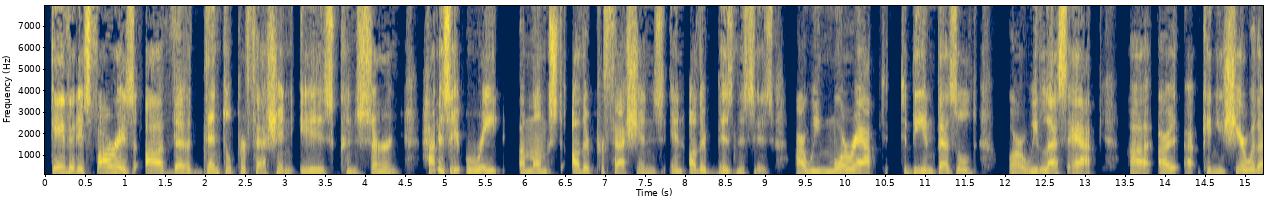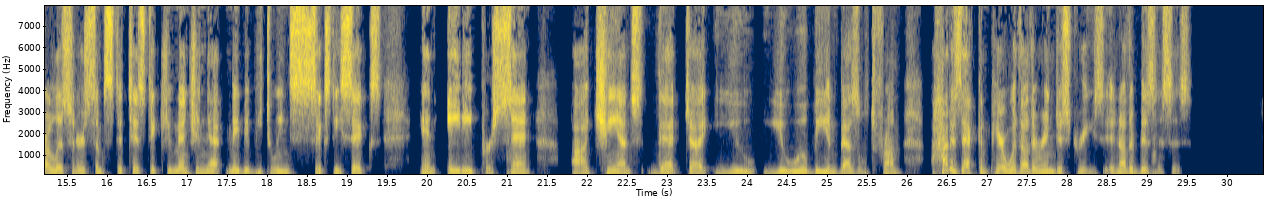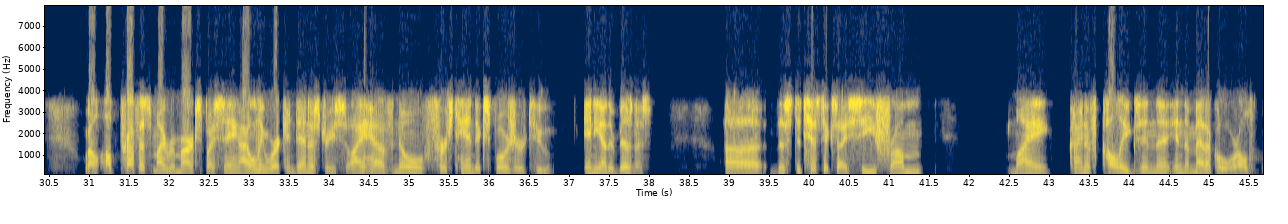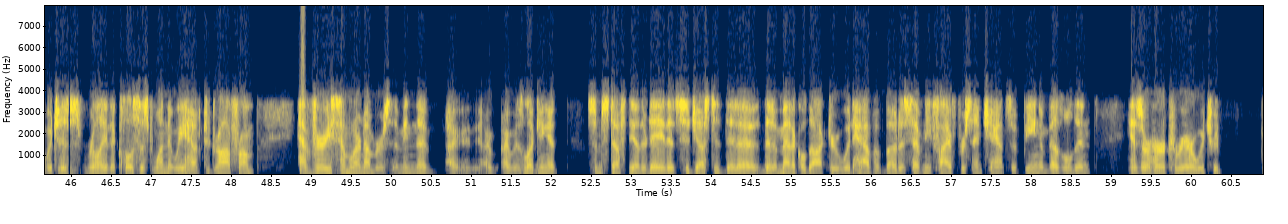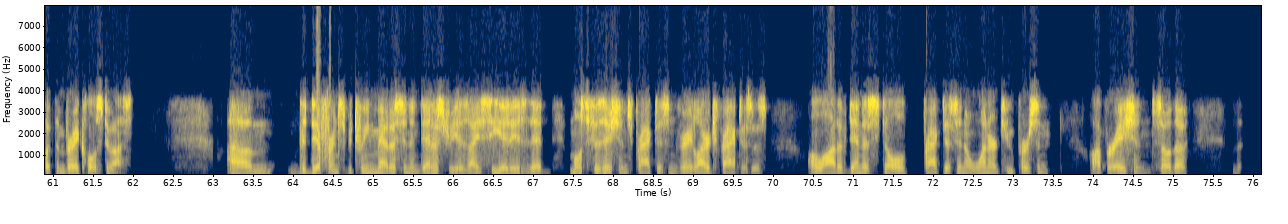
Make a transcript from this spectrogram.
David as far as uh, the dental profession is concerned how does it rate amongst other professions and other businesses? Are we more apt to be embezzled or are we less apt uh, are, are, uh, can you share with our listeners some statistics? You mentioned that maybe between 66 and 80 percent uh, chance that uh, you you will be embezzled from. How does that compare with other industries and other businesses? Well, I'll preface my remarks by saying I only work in dentistry, so I have no firsthand exposure to any other business. Uh, the statistics I see from my kind of colleagues in the in the medical world, which is really the closest one that we have to draw from, have very similar numbers. I mean, the I, I, I was looking at some stuff the other day that suggested that a that a medical doctor would have about a 75% chance of being embezzled in his or her career, which would put them very close to us. Um, the difference between medicine and dentistry, as I see it, is that most physicians practice in very large practices. A lot of dentists still practice in a one or two person operation. So the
